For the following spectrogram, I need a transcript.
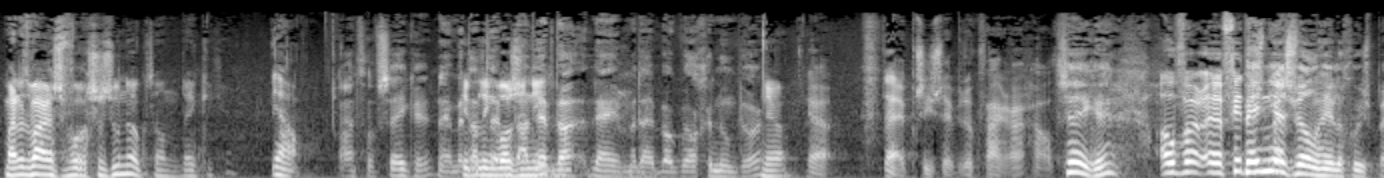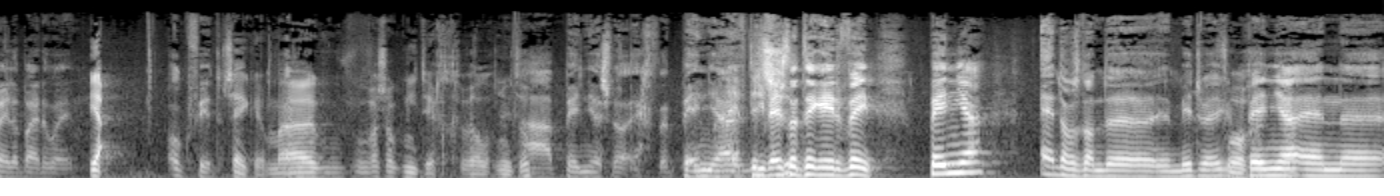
Maar dat waren ze vorig seizoen ook dan, denk ik. Ja. Ja, dat zeker. Nee, maar dat, was er dat niet. hebben we- nee, maar dat hebben we ook wel genoemd hoor. Ja. Ja. Nee, precies, heb je het ook vaak aangehaald. Zeker. Over uh, fit Peña is wel een hele goede speler, by the way. Ja, Ook fit. zeker. Maar was ook niet echt geweldig nu, toch? Ah, Peña is wel echt... Peña, heeft die wedstrijd tegen Heerenveen. Peña, en dat was dan de midweek. Peña ja. en, eh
